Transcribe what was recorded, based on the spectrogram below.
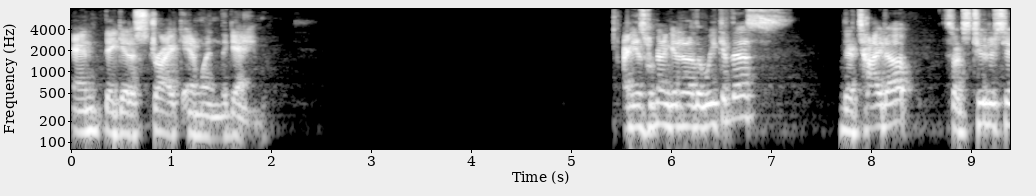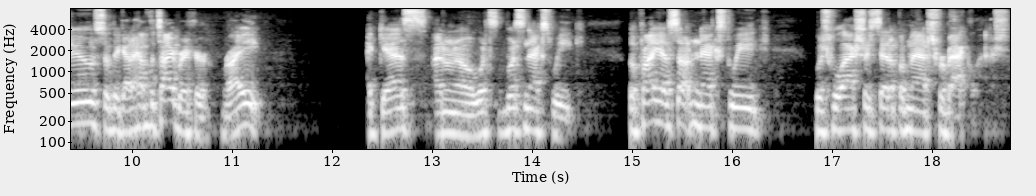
and they get a strike and win the game. I guess we're gonna get another week of this. They're tied up, so it's two to two. So they got to have the tiebreaker, right? I guess I don't know what's what's next week. They'll probably have something next week, which will actually set up a match for Backlash,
